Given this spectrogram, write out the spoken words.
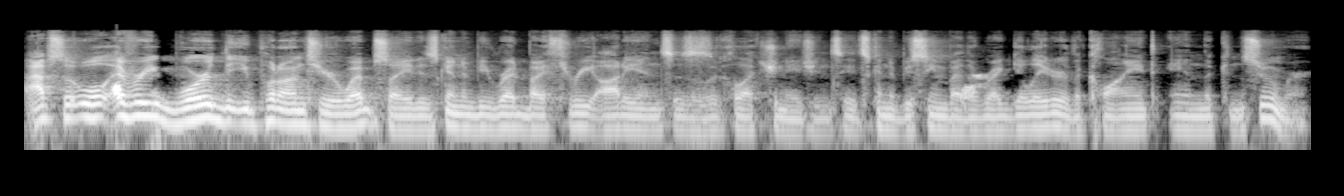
Absolutely. Well, every word that you put onto your website is going to be read by three audiences as a collection agency. It's going to be seen by the regulator, the client, and the consumer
